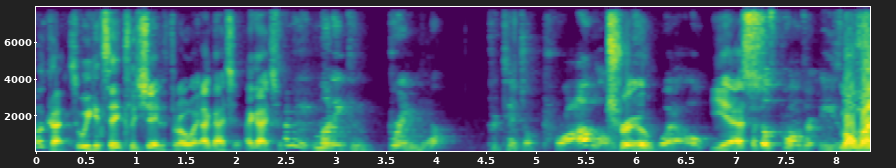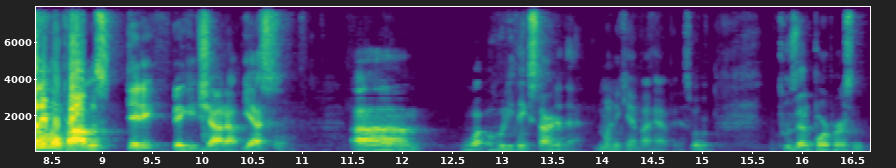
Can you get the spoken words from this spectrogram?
Okay, so we can say cliche to throw away. I got you. I got you. I mean, money can bring more potential problems. True. Well. Yes. But those problems are easily More money, more problems. Diddy, Biggie, shout out. Yes. Um, What, who do you think started that? Money can't buy happiness. Who's that? A poor person?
